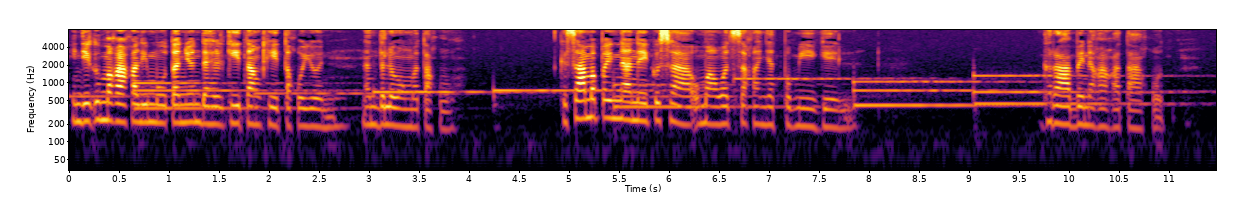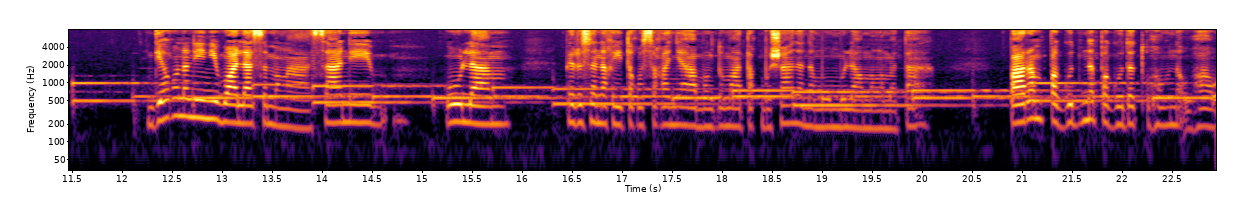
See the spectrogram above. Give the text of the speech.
Hindi ko makakalimutan yun dahil kitang kita ko yun ng dalawang mata ko. Kasama pa yung nanay ko sa umawat sa kanya at pumigil. Grabe nakakatakot. Hindi ako naniniwala sa mga sanib, kulam, pero sa nakita ko sa kanya habang tumatakbo siya na namumula ang mga mata. Parang pagod na pagod at uhaw na uhaw.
